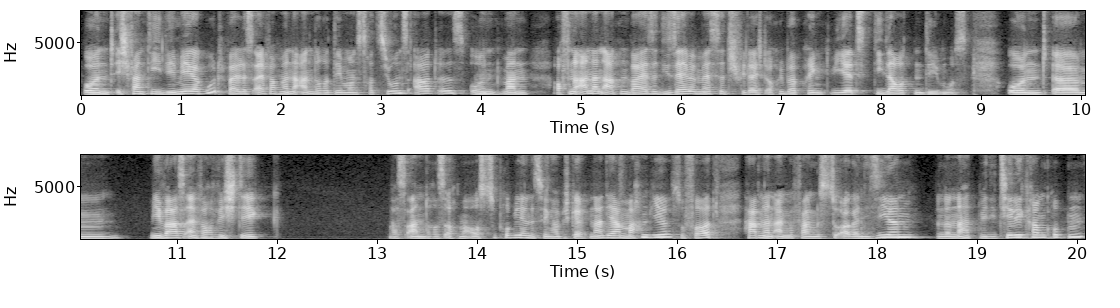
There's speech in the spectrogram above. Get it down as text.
Und ich fand die Idee mega gut, weil das einfach mal eine andere Demonstrationsart ist und mhm. man auf eine andere Art und Weise dieselbe Message vielleicht auch rüberbringt wie jetzt die lauten Demos. Und ähm, mir war es einfach wichtig, was anderes auch mal auszuprobieren. Deswegen habe ich gedacht, na ja, machen wir sofort. Haben dann angefangen, das zu organisieren. Und dann hatten wir die Telegram-Gruppen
